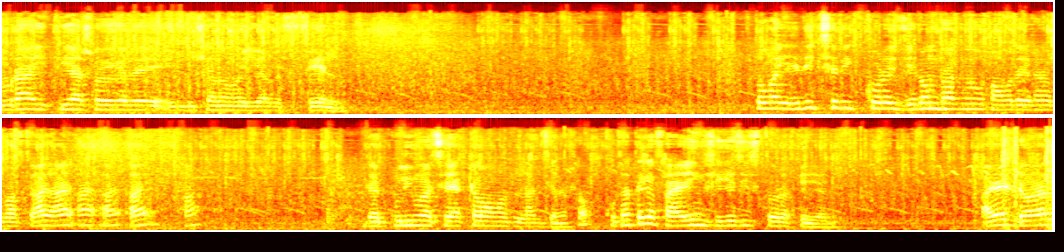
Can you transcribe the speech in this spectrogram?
আমরা ইতিহাস হয়ে গেলে নিশানো হয়ে যাবে ফেল তো ভাই এদিক সেদিক করে যেরমভাবে হোক আমাদের এখানে বাঁচতে আয় আয় আয় আয় আয় আয়। দেখ, গুলি মারছে, একটাও আমাদের লাগছে না। সব কোথা থেকে ফায়ারিং শিখেছিস তোরা কে যাবে আরে ডয়াল,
